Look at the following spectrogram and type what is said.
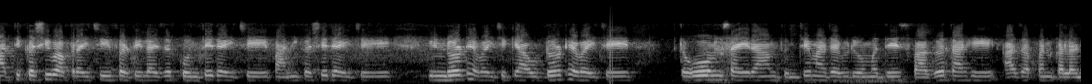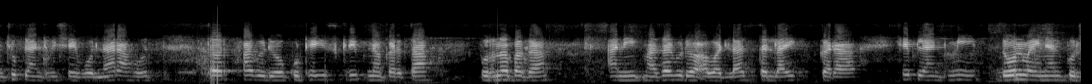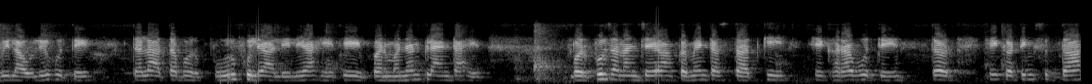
माती कशी वापरायची? फर्टिलायझर कोणते द्यायचे? पाणी कसे द्यायचे? इनडोअर ठेवायचे की आउटडोअर ठेवायचे? तर ओम साईराम तुमचे माझ्या व्हिडिओमध्ये स्वागत आहे. आज आपण कलांचू प्लांटविषयी बोलणार आहोत. तर हा व्हिडिओ कुठेही स्क्रिप्ट न करता पूर्ण बघा. आणि माझा व्हिडिओ आवडला तर लाईक करा. हे प्लांट मी दोन महिन्यांपूर्वी लावले होते. त्याला आता भरपूर फुले आलेली आहेत. हे परमनंट प्लांट आहेत. भरपूर जणांचे कमेंट असतात की हे खराब होते. तर हे कटिंग सुद्धा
